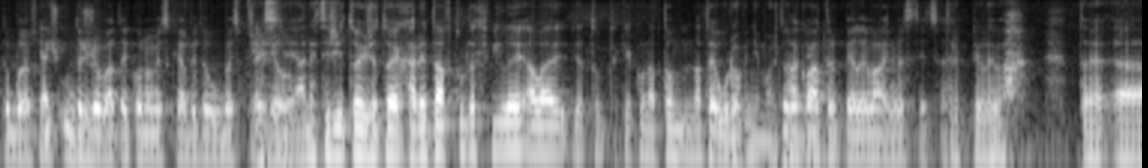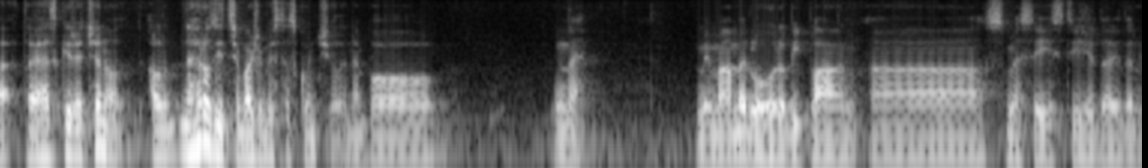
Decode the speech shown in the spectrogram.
to budeme spíš udržovat ekonomicky, aby to vůbec přežilo. Jasně, já nechci říct, že to, že to je charita v tuhle chvíli, ale je to tak jako na, tom, na té úrovni možná. To je taková trpělivá investice. Trpělivá, to je, uh, to je hezky řečeno. Ale nehrozí třeba, že byste skončili, nebo... Ne. My máme dlouhodobý plán a jsme si jistí, že tady ten,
